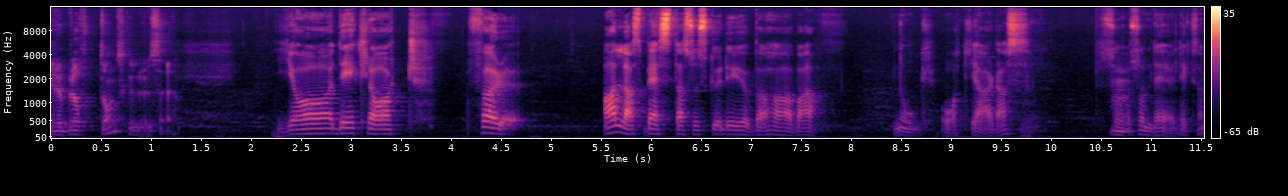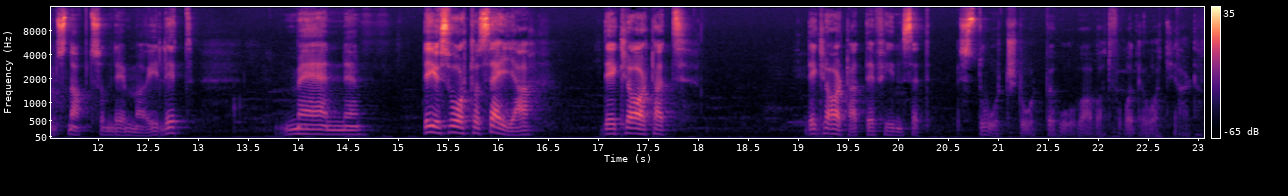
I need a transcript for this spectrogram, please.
Är det bråttom skulle du säga? Ja, det är klart. För allas bästa så skulle det ju behöva nog åtgärdas. Så mm. som det liksom snabbt som det är möjligt. Men eh, det är ju svårt att säga. Det är klart att det, är klart att det finns ett stort, stort behov av att få det åtgärdat.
